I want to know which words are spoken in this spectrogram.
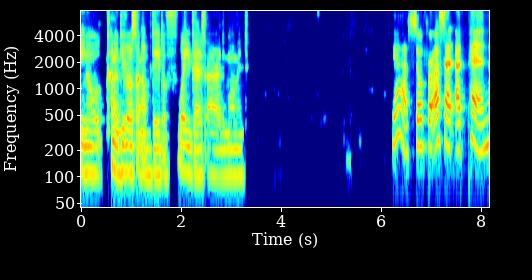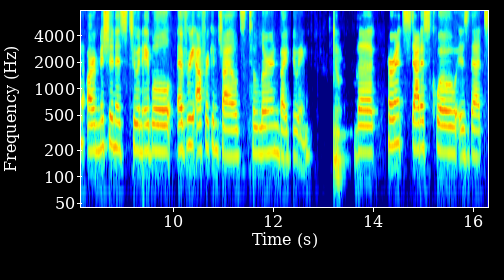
you know, kind of give us an update of where you guys are at the moment. Yeah, so for us at, at PEN, our mission is to enable every African child to learn by doing. Yeah. The current status quo is that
